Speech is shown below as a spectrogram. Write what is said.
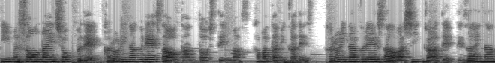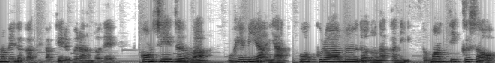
ビームスオンラインショップでカロリナグレーサーを担当しています、川田美香です。カロリナグレーサーはシンガーでデザイナーのメガが手掛けるブランドで、今シーズンはボヘミアンやフォークロアムードの中にロマンティックさを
